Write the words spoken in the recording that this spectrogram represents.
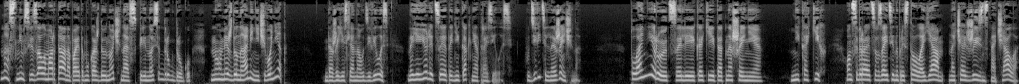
Нас с ним связала Мартана, поэтому каждую ночь нас переносят друг к другу. Но между нами ничего нет. Даже если она удивилась, на ее лице это никак не отразилось. Удивительная женщина. Планируются ли какие-то отношения? Никаких. Он собирается взойти на престол, а я — начать жизнь сначала.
